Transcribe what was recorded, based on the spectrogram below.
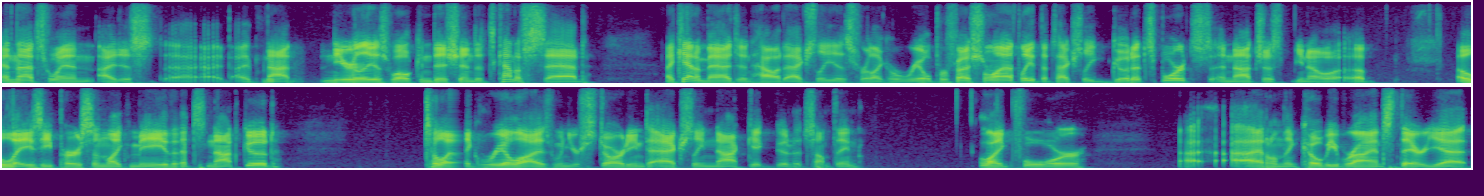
and that's when I just uh, I'm not nearly as well conditioned. It's kind of sad. I can't imagine how it actually is for like a real professional athlete that's actually good at sports and not just you know a a lazy person like me that's not good to like realize when you're starting to actually not get good at something. Like for, I, I don't think Kobe Bryant's there yet,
